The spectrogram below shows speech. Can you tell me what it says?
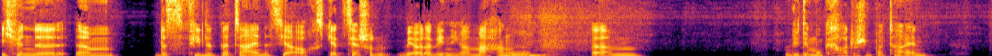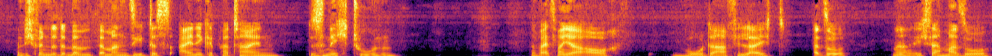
Ich finde, ähm, dass viele Parteien es ja auch jetzt ja schon mehr oder weniger machen. Mhm. Ähm, die demokratischen Parteien. Und ich finde, wenn man sieht, dass einige Parteien das nicht tun, dann weiß man ja auch, wo da vielleicht, also, ne, ich sag mal so,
